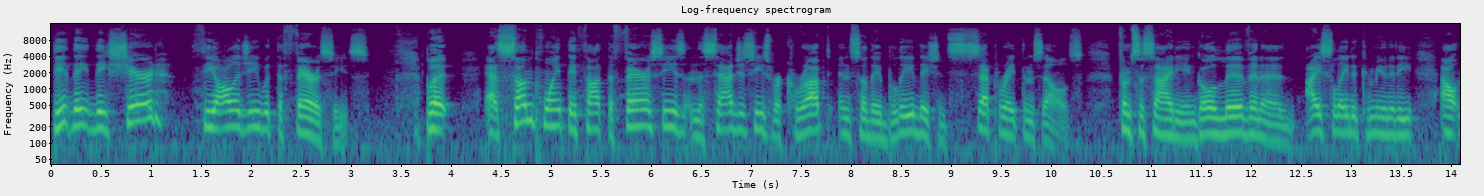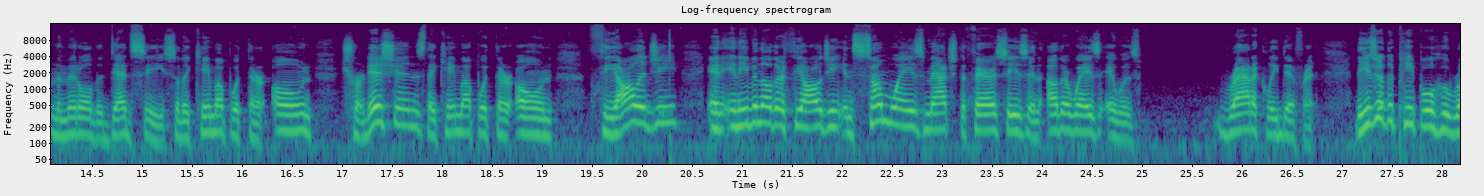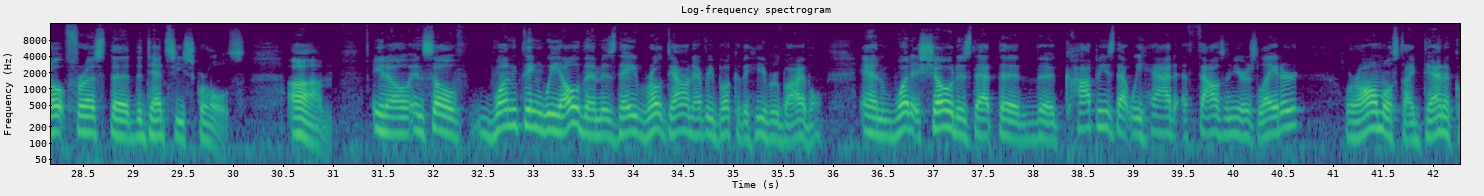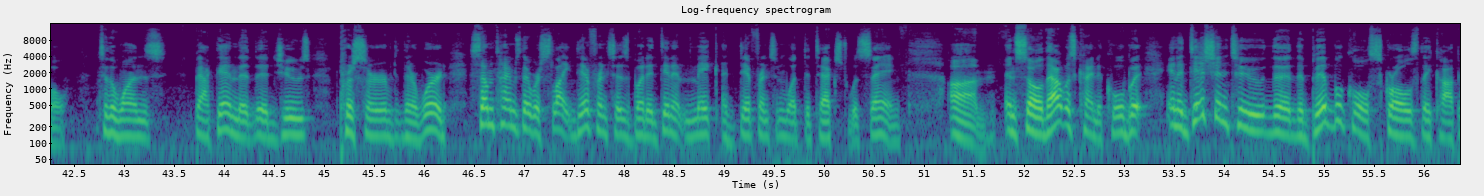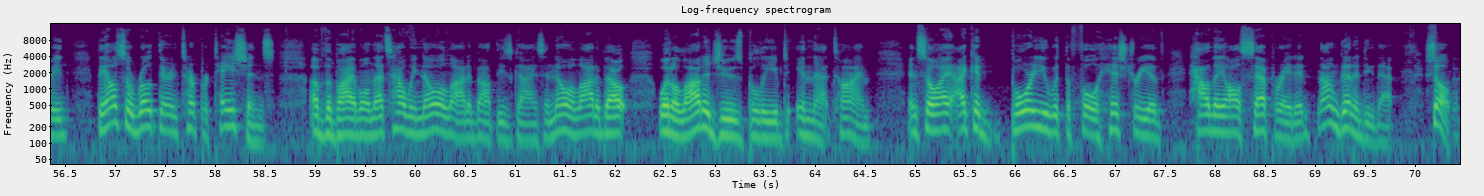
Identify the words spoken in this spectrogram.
they, they, they shared theology with the Pharisees. But at some point, they thought the Pharisees and the Sadducees were corrupt, and so they believed they should separate themselves from society and go live in an isolated community out in the middle of the Dead Sea. So they came up with their own traditions, they came up with their own theology, and, and even though their theology in some ways matched the Pharisees, in other ways it was radically different. These are the people who wrote for us the, the Dead Sea Scrolls. Um, you know, and so one thing we owe them is they wrote down every book of the Hebrew Bible. And what it showed is that the, the copies that we had a thousand years later were almost identical to the ones back then that the Jews preserved their word. Sometimes there were slight differences, but it didn't make a difference in what the text was saying. Um, and so that was kind of cool. But in addition to the, the biblical scrolls they copied, they also wrote their interpretations of the Bible. And that's how we know a lot about these guys and know a lot about what a lot of Jews believed in that time. And so I, I could bore you with the full history of how they all separated. Now I'm going to do that. So,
